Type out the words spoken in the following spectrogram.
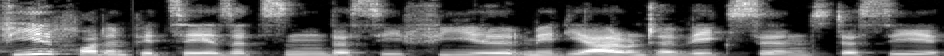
viel vor dem PC sitzen, dass sie viel medial unterwegs sind, dass sie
